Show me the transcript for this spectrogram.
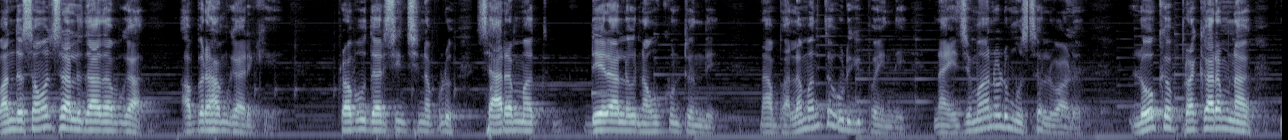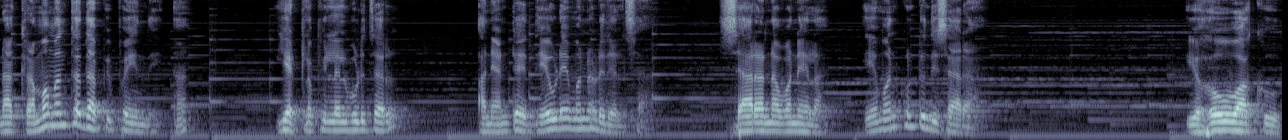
వంద సంవత్సరాలు దాదాపుగా అబ్రహాం గారికి ప్రభు దర్శించినప్పుడు శారమ్మ డేరాలో నవ్వుకుంటుంది. నా బలమంతా ఉడిగిపోయింది. నా యజమానుడు ముసలివాడు. లోక ప్రకారం నా నా క్రమం అంతా తప్పిపోయింది ఎట్లా పిల్లలు పుడతారు? అని అంటే దేవుడేమన్నాడో తెలుసా? సారా నవ్వనేలా. ఏమనుకుంటుంది సారా యహోవాకు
